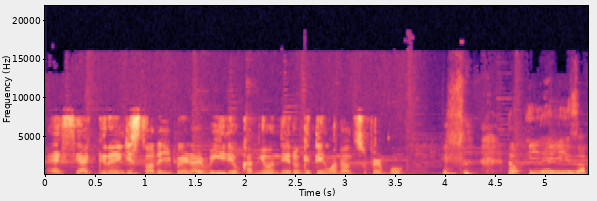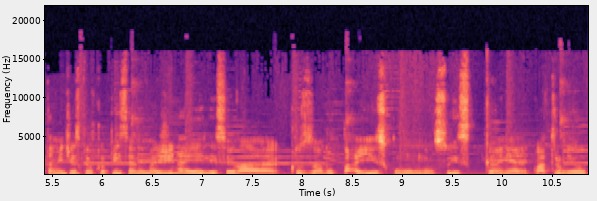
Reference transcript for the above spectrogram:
Essa é a grande história de Bernard Reed, o caminhoneiro que tem um anel do Super Bowl. Não, e aí, exatamente isso que eu fico pensando. Imagina ele, sei lá, cruzando o país com sua Scania 4000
